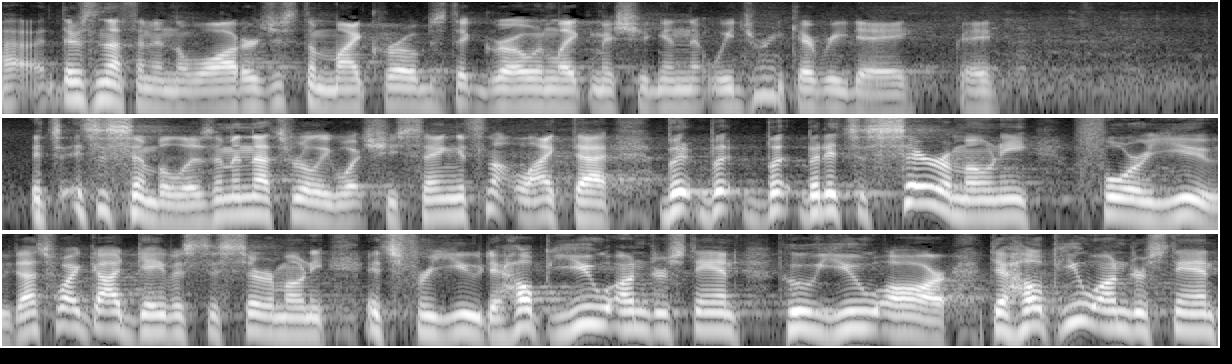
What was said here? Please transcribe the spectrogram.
Uh, there's nothing in the water, just the microbes that grow in Lake Michigan that we drink every day, okay? It's, it's a symbolism, and that's really what she's saying. It's not like that, but, but, but, but it's a ceremony for you. That's why God gave us this ceremony. It's for you, to help you understand who you are, to help you understand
